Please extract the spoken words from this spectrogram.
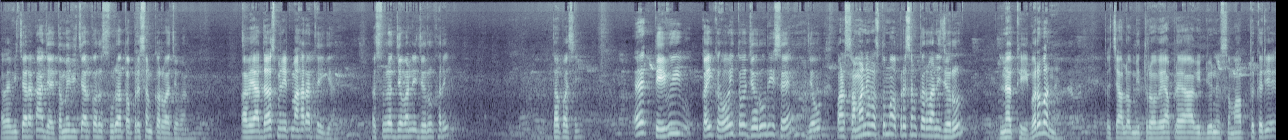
હવે વિચારા કાં જાય? તમે વિચાર કરો, સુરત ઓપરેશન કરવા જવાનું. હવે આ દસ મિનિટમાં હારા થઈ ગયા. સુરત જવાની જરૂર ખરી? તો પછી? અરે તેવી કંઈક હોય તો જરૂરી છે, જેવું, પણ સામાન્ય વસ્તુમાં ઓપરેશન કરવાની જરૂર નથી. બરાબર ને? તો ચાલો મિત્રો, હવે આપણે આ વિડીયોને સમાપ્ત કરીએ.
